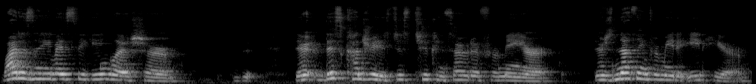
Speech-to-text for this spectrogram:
why doesn't anybody speak English or this country is just too conservative for me or there's nothing for me to eat here.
